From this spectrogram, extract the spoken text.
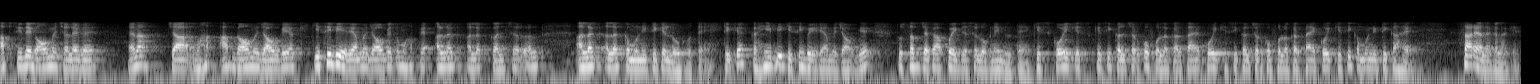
आप सीधे गाँव में चले गए, है ना? चार, वहाँ आप गाँव में जाओगे या किसी भी एरिया में जाओगे तो वहाँ पे अलग अलग कल्चरल अलग अलग कम्युनिटी के लोग होते हैं, ठीक है? कहीं भी किसी भी एरिया में जाओगे तो सब जगह आपको एक जैसे लोग नहीं मिलते हैं। किस, कोई किस, किसी कल्चर को फॉलो करता है, कोई किसी कल्चर को फॉलो करता है, कोई किसी कम्युनिटी का है। सारे अलग अलग है।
